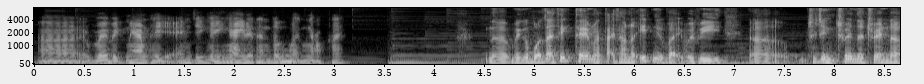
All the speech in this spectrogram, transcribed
uh, về Việt Nam thì em chỉ nghĩ ngay đến anh Tuấn và anh Ngọc thôi. Mình có muốn giải thích thêm là tại sao nó ít như vậy? Bởi vì uh, chương trình trainer trainer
